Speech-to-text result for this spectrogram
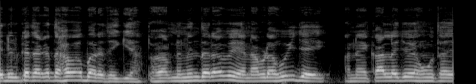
એ કરતા કરતા હવા બાર થઈ ગયા. તો હવે આપણે નિંદર આવે અને આપણે હુઈ જાય અને કાલે જોઈએ હું થાય.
